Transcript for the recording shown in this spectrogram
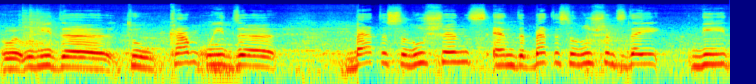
we need uh, to come with uh, better solutions, and the better solutions they need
